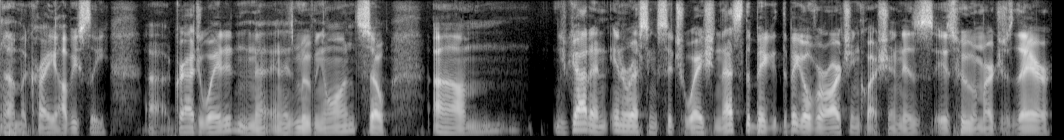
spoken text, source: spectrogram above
Uh, McCray obviously uh, graduated and, uh, and is moving on. So um, you've got an interesting situation. That's the big the big overarching question is is who emerges there.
